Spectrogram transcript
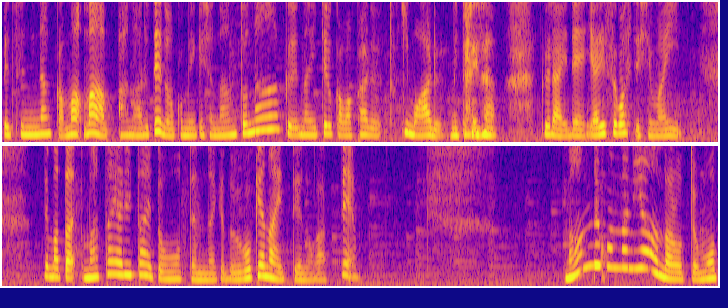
別になんかまあまああのある程度のコミュニケーションなんとなく何言ってるか分かる時もあるみたいなぐらいでやり過ごしてしまいでまたまたやりたいと思ってんだけど動けないっていうのがあってなんでこんなに嫌なんだろうって思っ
